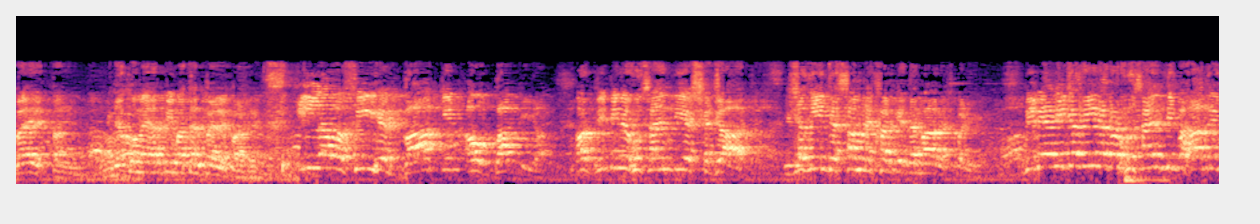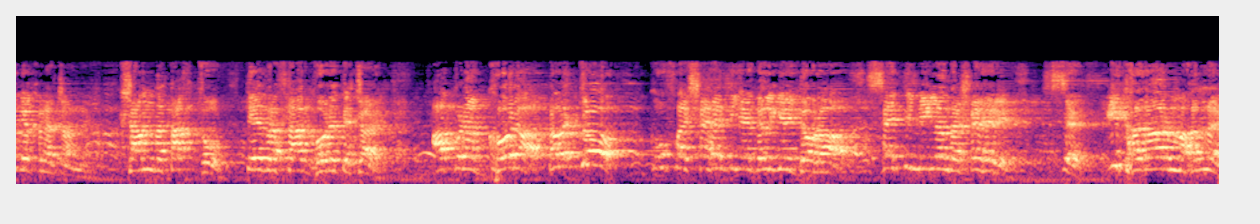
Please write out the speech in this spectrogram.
بیتن دیکھو میں عربی متن پہلے پڑھ رہے الا وفیہ باقن او باقیہ۔ اور بی بی نے حسین دی شجاعت۔ یزید کے سامنے کھڑ کے دربار وچ پڑھی۔ بی بی علی جبیر اگر حسین دی بہادری دیکھنا چاہنے، شام دا تخت چھوڑ تیز رفتار گھوڑے تے چڑھ۔ اپنا گھوڑا، توجہ! کوفہ شہر دیا گلیاں دوڑا سینتی میلوں دا شہر ہے۔ ایک ہزار محلے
